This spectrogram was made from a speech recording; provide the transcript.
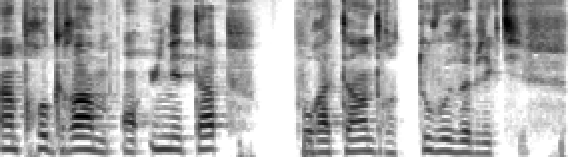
Un programme en une étape pour atteindre tous vos objectifs.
